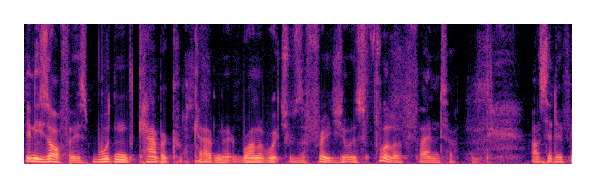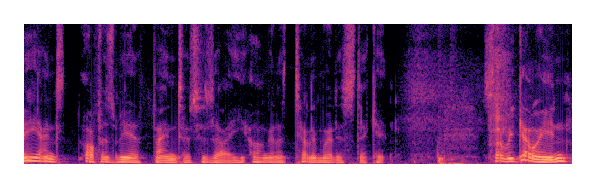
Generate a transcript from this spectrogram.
in his office, wooden cab- cabinet, one of which was a fridge, and it was full of Fanta. I said, if he offers me a Fanta today, I'm going to tell him where to stick it. So we go in,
